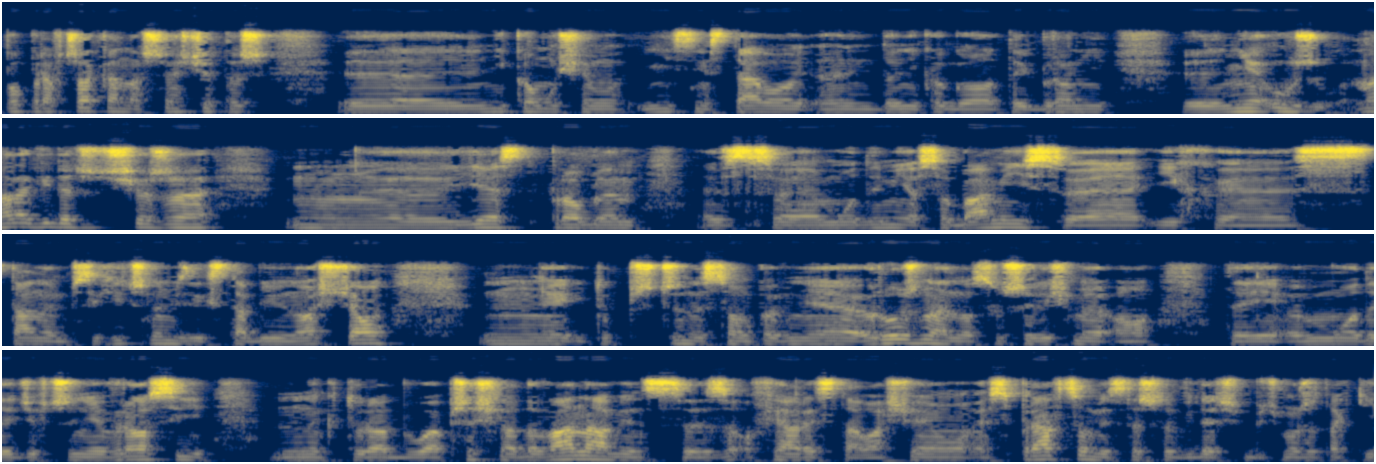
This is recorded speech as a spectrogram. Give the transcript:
poprawczaka. Na szczęście też nikomu się nic nie stało, do nikogo tej broni nie użył. No ale widać rzeczywiście, że mm, jest problem z młodymi osobami, z ich stanem psychicznym, z ich stabilnością. Mm, I tu przyczyną przyczyny są pewnie różne. No, słyszeliśmy o tej młodej dziewczynie w Rosji, która była prześladowana, więc z ofiary stała się sprawcą, więc też to widać być może takie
